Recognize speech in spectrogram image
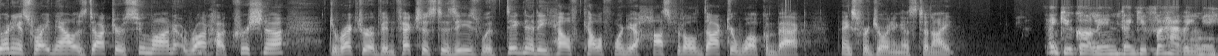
Joining us right now is Dr. Suman Radhakrishna, Director of Infectious Disease with Dignity Health California Hospital. Doctor, welcome back. Thanks for joining us tonight. Thank you, Colleen. Thank you for having me.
